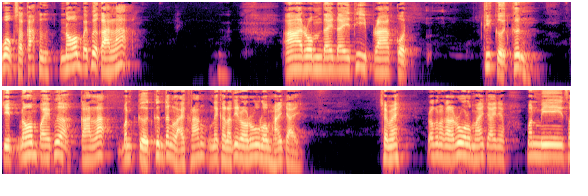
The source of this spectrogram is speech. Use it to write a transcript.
โวกสักขะคือน้อมไปเพื่อการละ อารมณ์ใด ๆ ที่ปรากฏที่เกิดขึ้น จิตน้อมไปเพื่อการละมันเกิดขึ้นตั้งหลายครั้ง ในขณะที่เรารู้ลมหายใจ ใช่ไหมเรากำลังรู้ลมหายใจเนี่ย มันมีส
